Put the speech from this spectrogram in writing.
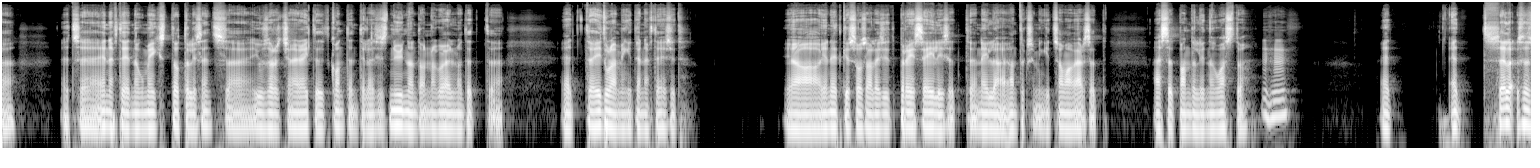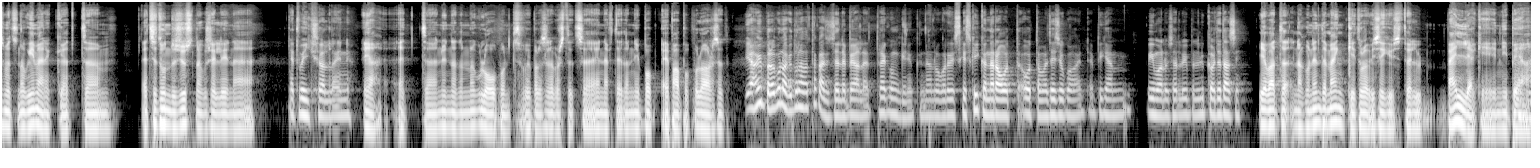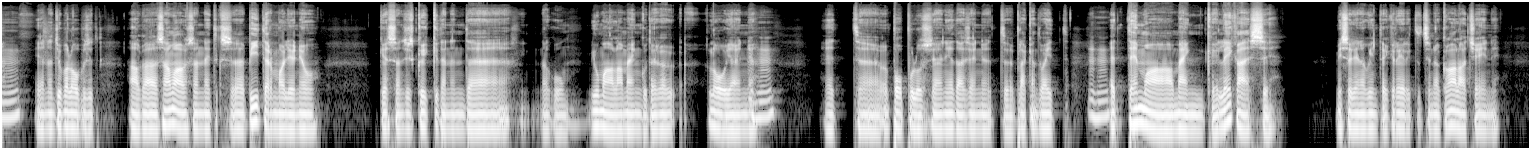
et see NFT-d nagu makes totally sense äh, user generated content'ile, siis nüüd nad on nagu öelnud, et, et ei tule mingeid NFT-sid. ja, ja need, kes osalesid pre-sale'is, et neile antakse mingid samaväärsed asset bundle'id nagu vastu. mm. -hmm. et, et selle, selles mõttes nagu imelik, et, et see tundus just nagu selline et võiks olla, on ju. jah, et äh, nüüd nad on nagu loobunud, võib-olla sellepärast, et see NFT-d on nii pop- ebapopulaarsed. jah, võib-olla kunagi tulevad tagasi selle peale, et praegu ongi niisugune olukord, kes, kes kõik on ära oot-, ootaval seisukohal ja pigem võimalusel võib-olla lükkavad edasi ja vaata nagu nende mäng ei tule isegi vist veel väljagi niipea mm mm. -hmm. ja nad juba loobusid. aga samas on näiteks äh, Peter Molyneux, kes on siis kõikide nende nagu jumala mängudega looja, on ju. -hmm. et äh, Populus ja nii edasi, on ju, et äh, Black and White, Mm -hmm. et tema mäng Legacy, mis oli nagu integreeritud sinna Gala chain'i,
